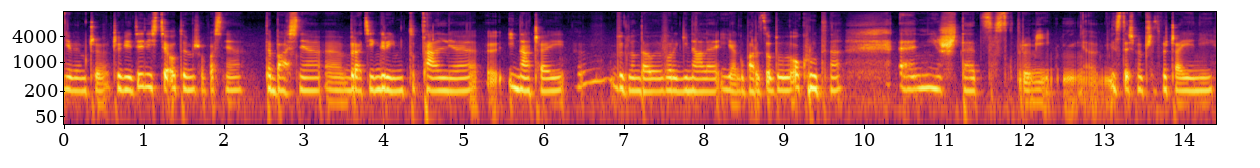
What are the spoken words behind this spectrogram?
Nie wiem, czy, czy wiedzieliście o tym, że właśnie te baśnie e, braci Grimm totalnie e, inaczej wyglądały w oryginale i jak bardzo były okrutne niż te, z którymi jesteśmy przyzwyczajeni.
